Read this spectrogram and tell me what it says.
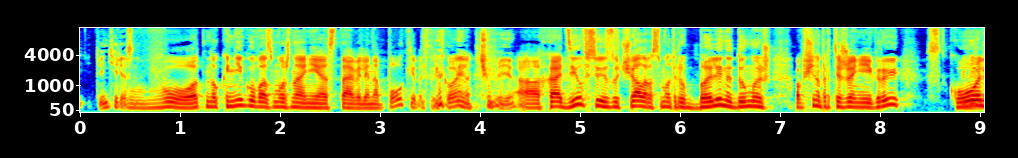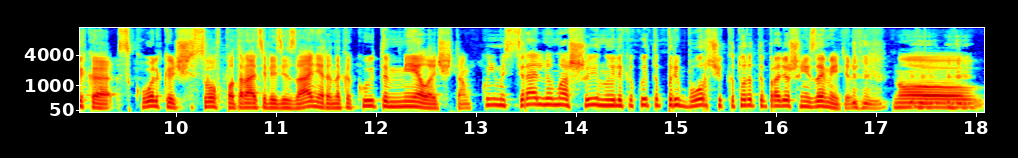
Это интересно. Вот, но книгу, возможно, они оставили на полке, это прикольно. Почему нет? А, ходил, все изучал, рассмотрел, блин, и думаешь, вообще на протяжении игры сколько, сколько часов потратили дизайнеры на какую-то мелочь, там, какую-нибудь стиральную машину или какой-то приборчик, который ты пройдешь и не заметишь. Но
